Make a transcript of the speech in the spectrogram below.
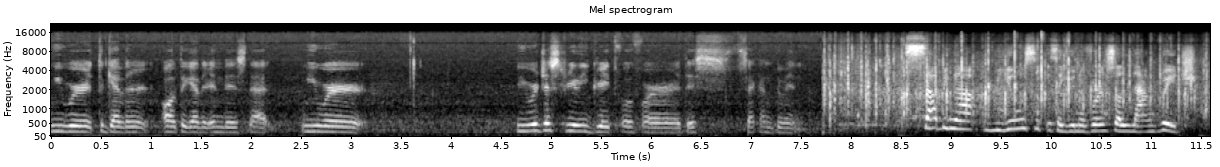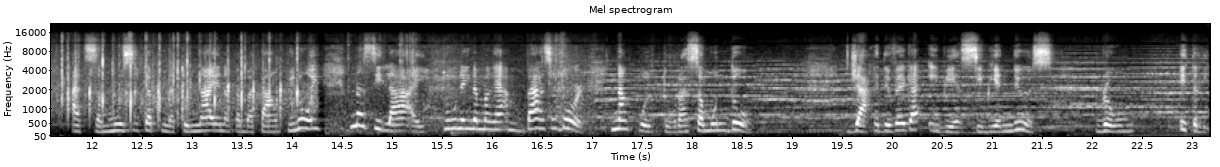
we were together, all together in this, that we were, we were just really grateful for this second win. Sabi nga, music is a universal language at sa musika pinatunayan ng kabataang Pinoy na sila ay tunay na mga ambassador ng kultura sa mundo. Jackie De Vega, ABS-CBN News, Rome, Italy.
